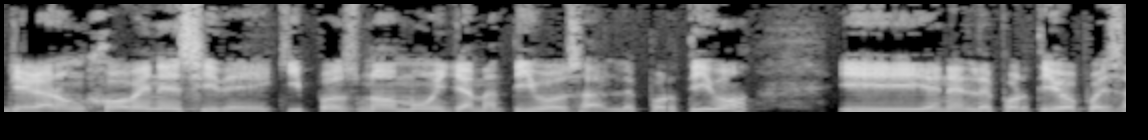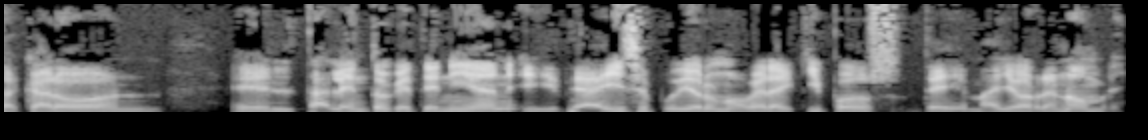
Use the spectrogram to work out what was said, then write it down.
llegaron jóvenes y de equipos no muy llamativos al deportivo y en el deportivo pues sacaron el talento que tenían y de ahí se pudieron mover a equipos de mayor renombre.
